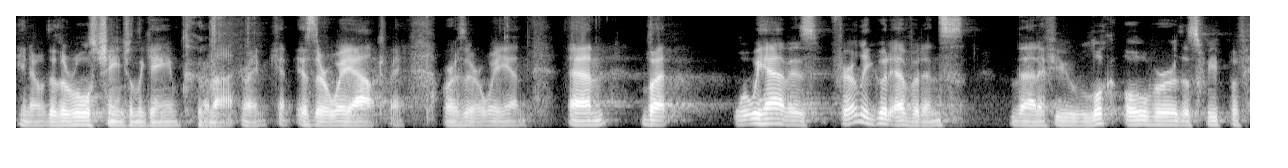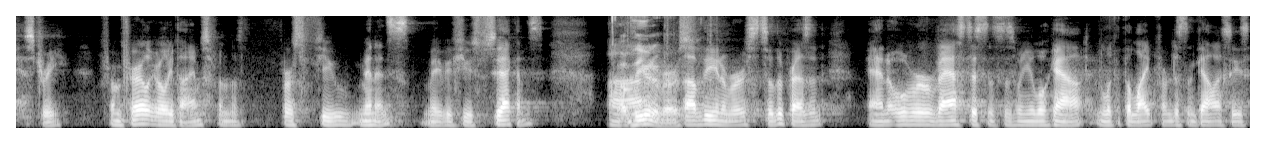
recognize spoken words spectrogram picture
You know, do the rules change in the game or not, right? Can, is there a way out, right? Or is there a way in? And, but what we have is fairly good evidence that if you look over the sweep of history from fairly early times, from the first few minutes, maybe a few seconds, of the uh, universe, of the universe to the present, and over vast distances when you look out and look at the light from distant galaxies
